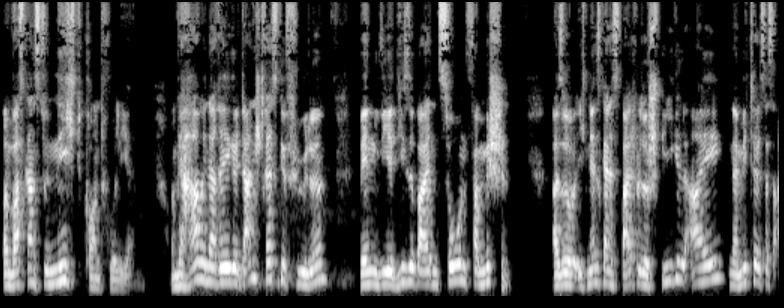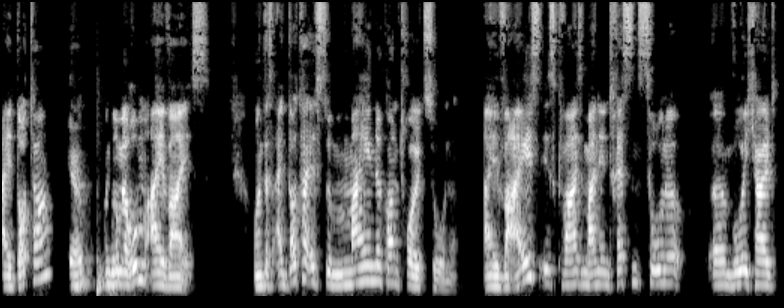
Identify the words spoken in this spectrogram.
Und was kannst du nicht kontrollieren? Und wir haben in der Regel dann Stressgefühle, wenn wir diese beiden Zonen vermischen. Also ich nenne es gerne das Beispiel so Spiegelei. In der Mitte ist das Eidotter ja. und drumherum Eiweiß. Und das Eidotter ist so meine Kontrollzone. Eiweiß ist quasi meine Interessenszone, äh, wo ich halt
